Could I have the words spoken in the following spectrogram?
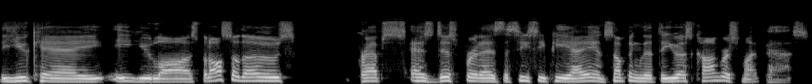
the UK EU laws, but also those perhaps as disparate as the CCPA and something that the US Congress might pass?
